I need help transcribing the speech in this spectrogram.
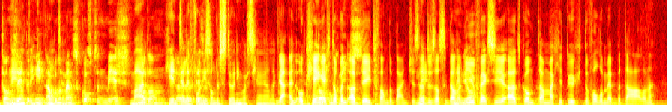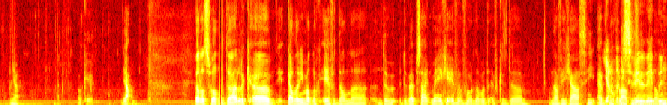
Dan Nee, zijn dat er geen abonnementskosten meer. Maar, dan, geen eh, telefonische is ondersteuning waarschijnlijk. Ja, en ook geen Dat recht op een update van de bandjes. Hè? Dus als er dan Nee. een Ja. nieuwe versie uitkomt, dan mag je terug de volle map betalen. Hè? Oké. Ja. Ja, dat is wel duidelijk. Eh, kan er iemand nog even dan eh, de, de website meegeven voordat we even de navigatie-app Ja, nog dat is laten zien? en dan- www.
